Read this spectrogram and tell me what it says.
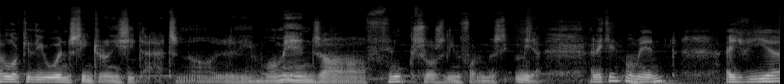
el que diuen sincronicitats, no? és a dir, moments o fluxos d'informació. Mira, en aquell moment hi havia,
